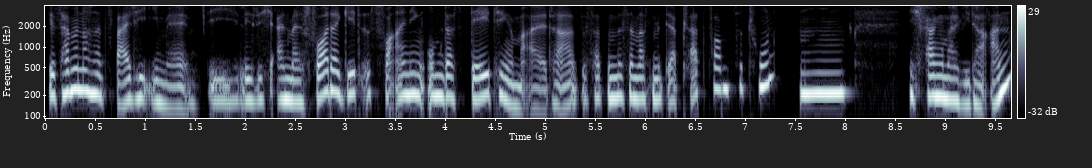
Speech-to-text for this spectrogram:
Jetzt haben wir noch eine zweite E-Mail, die lese ich einmal vor. Da geht es vor allen Dingen um das Dating im Alter. Also es hat so ein bisschen was mit der Plattform zu tun. Hm, ich fange mal wieder an.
